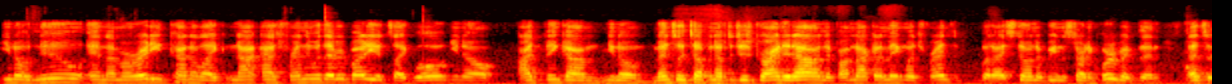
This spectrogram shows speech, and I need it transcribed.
you know, new and I'm already kind of like not as friendly with everybody, it's like, well, you know, I think I'm, you know, mentally tough enough to just grind it out. And if I'm not going to make much friends, but I still end up being the starting quarterback, then that's a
